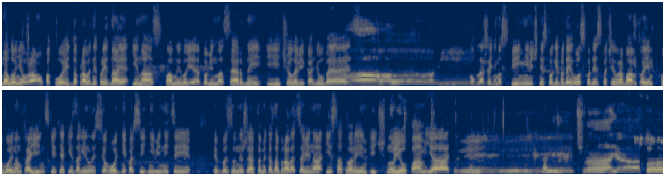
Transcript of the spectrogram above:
на лоні Авраама упокоїть, до праведних приєднає і нас помилує, бо він милосердний і чоловіка любець. Амінь. У блаженному спінні вічний спокій подай, Господи, спочив рабам Твоїм, воїнам українських, які загинули сьогодні по всій дні війни цієї, і безвинних жертвами, яка забрала ця війна, і сотвори їм вічною пам'ять. Вечная память,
